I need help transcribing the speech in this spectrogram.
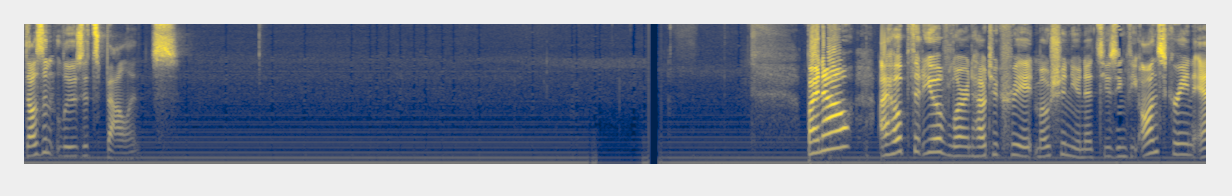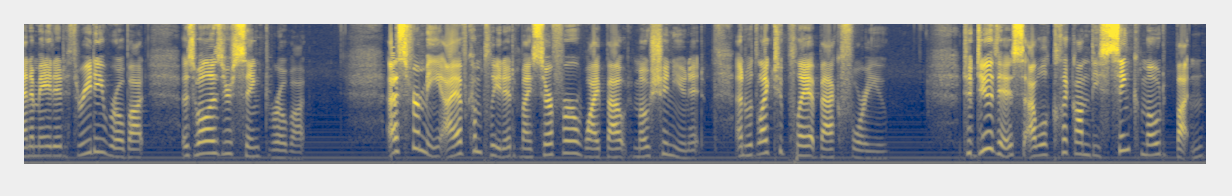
doesn't lose its balance. By now, I hope that you have learned how to create motion units using the on-screen animated 3D robot as well as your synced robot. As for me, I have completed my Surfer Wipeout motion unit and would like to play it back for you. To do this, I will click on the Sync Mode button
